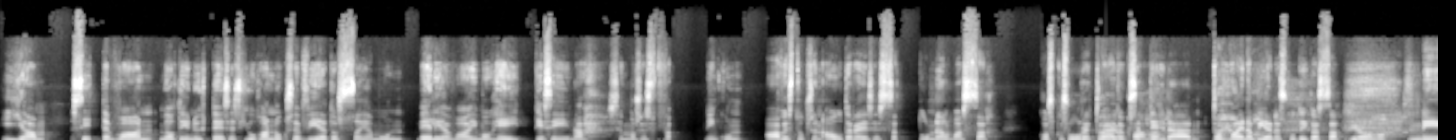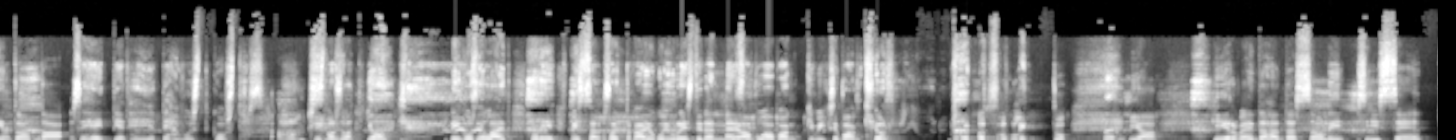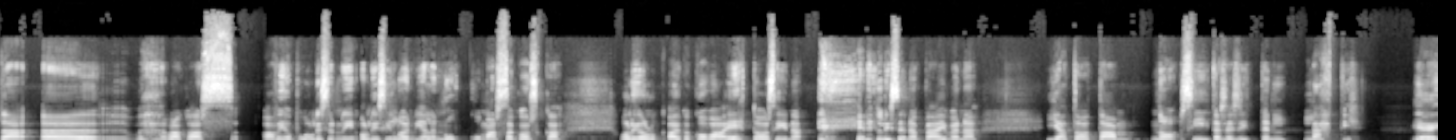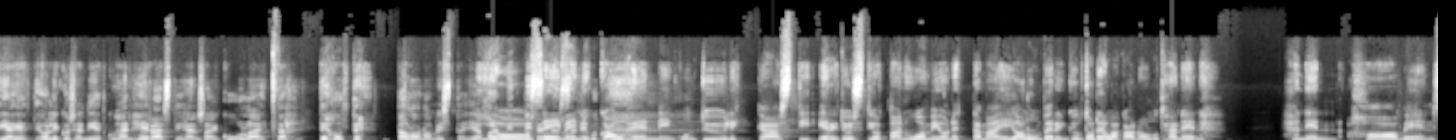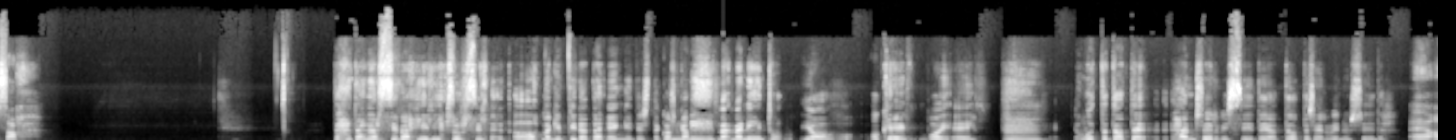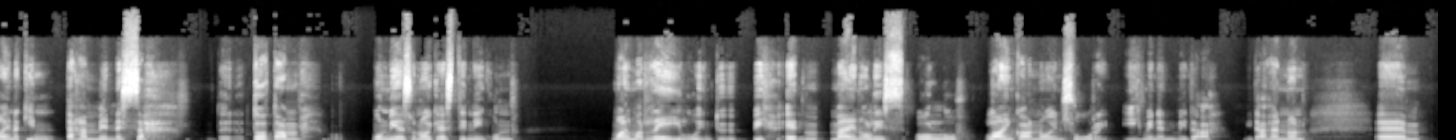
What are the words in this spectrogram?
Ja sitten vaan me oltiin yhteisessä juhannuksen vietossa ja mun veljen vaimo heitti siinä semmoisessa niin kuin aavistuksen autereisessa tunnelmassa, koska suuret Toi päätökset tehdään Toi aina pienessä hutikassa. Joo. Niin tota, se heitti, että hei, et tehän voisitte ostaa sen. Ouch. Sitten mä olin sellainen, joo, niin kuin sillä että no niin, missä, soittakaa joku juristi tänne, apua pankki, miksi pankki on juonnuksena suljettu. Ja hirveintähän tässä oli siis se, että äh, rakas aviopuolisoni oli silloin vielä nukkumassa, koska oli ollut aika kova ehtoa siinä edellisenä päivänä. Ja tota, no siitä se sitten lähti. Ja, ja, ja oliko se niin, että kun hän heräsi, niin hän sai kuulla, että te olette talonomistajia? vai Joo, mi- miten se ei mennyt niinku- kauhean niin kuin tyylikkäästi, erityisesti ottaen huomioon, että tämä ei alun perin kyllä todellakaan ollut hänen, hänen haaveensa. Tää tää syvä hiljaisuus silleen, että oh, mäkin pidätän hengitystä, koska Niin. niin. mä, mä niin, tu- joo, okei, okay, voi ei. Mm. Mutta te olette, hän selvisi siitä ja te olette selvinnyt siitä. Ää, Ainakin tähän mennessä. Tota, mun mies on oikeasti niin kuin maailman reiluin tyyppi. Et m- mä en olisi ollut lainkaan noin suuri ihminen, mitä, mitä hän on.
